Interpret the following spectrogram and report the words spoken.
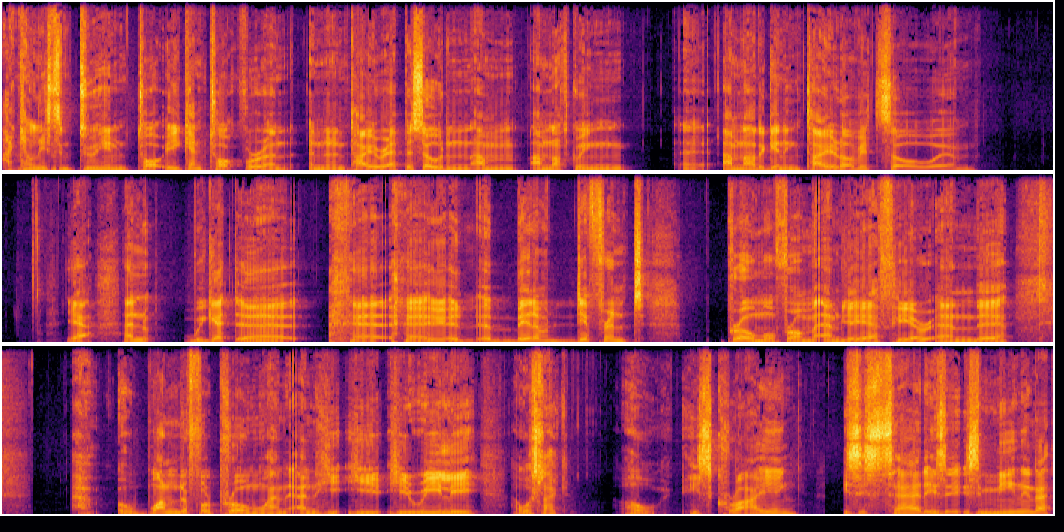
I can listen to him talk. He can talk for an, an entire episode, and I'm I'm not going. Uh, I'm not getting tired of it. So um, yeah, and we get uh, a, bit of different promo from MJF here, and uh, a wonderful promo, and and he he he really, I was like, oh, he's crying. Is he sad? Is is he meaning that?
